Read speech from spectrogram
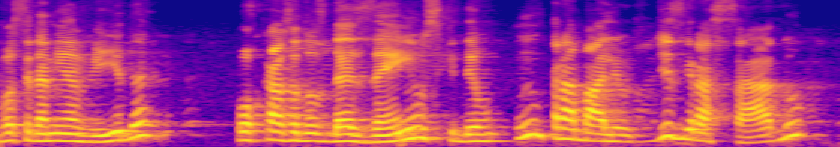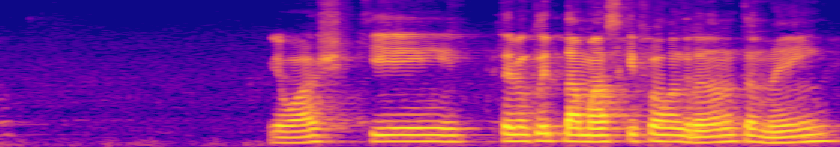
Você da Minha Vida, por causa dos desenhos, que deu um trabalho desgraçado. Eu acho que teve um clipe da Massa que foi uma grana também.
